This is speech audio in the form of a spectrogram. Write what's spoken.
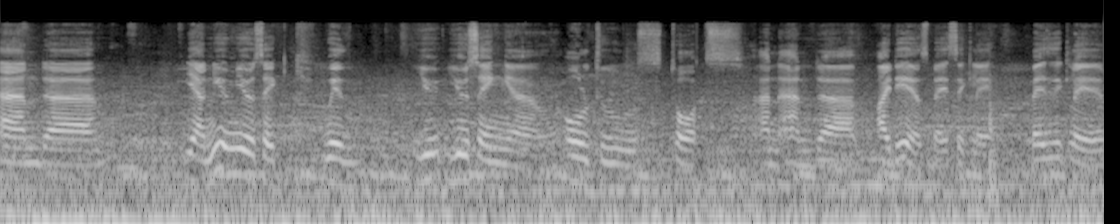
and uh, yeah new music with using uh, old tools, thoughts, and and uh, ideas basically basically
